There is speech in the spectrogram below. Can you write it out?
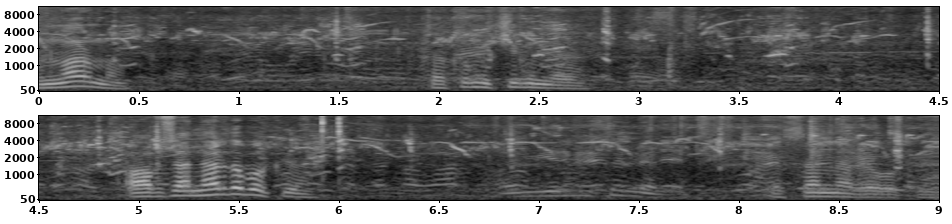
Bunlar mı? Takım 2000 lira. Abi sen nerede bakıyorsun? Ben 20 sene. E sen nerede bakıyorsun?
